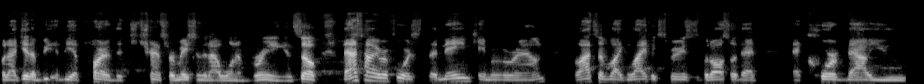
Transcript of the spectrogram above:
but I get to be, be a part of the transformation that I want to bring. And so that's how Ever Forward the name came around. Lots of like life experiences, but also that that core value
